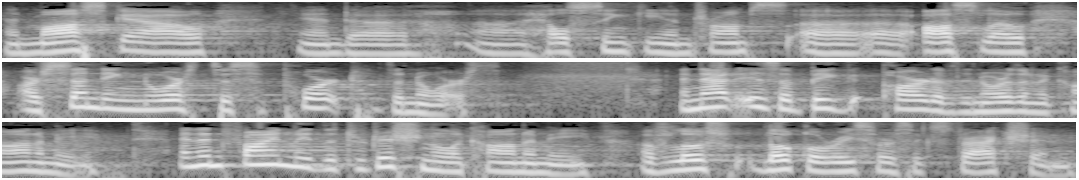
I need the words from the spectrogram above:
and Moscow, and uh, uh, Helsinki and Tromsø, uh, uh, Oslo, are sending north to support the north. And that is a big part of the northern economy. And then finally, the traditional economy of lo- local resource extraction,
